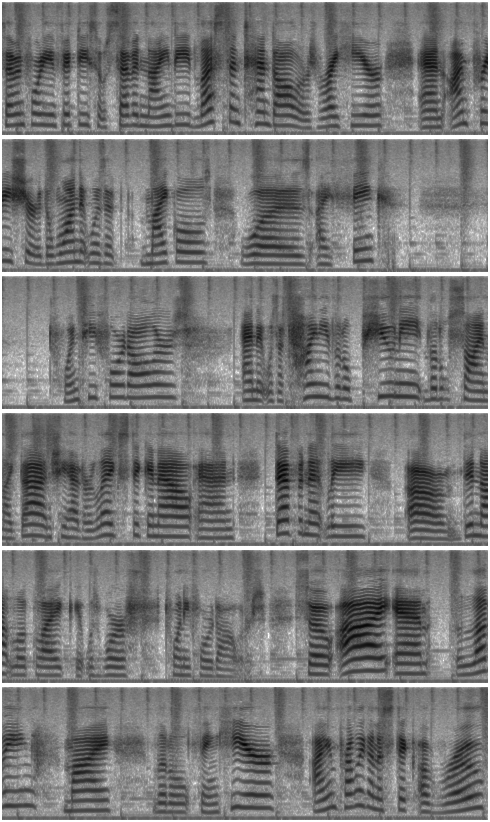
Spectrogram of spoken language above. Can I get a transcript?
740 and 50 so 790 less than $10 right here. And I'm pretty sure the one that was at Michael's was I think $24 and it was a tiny little puny little sign like that and she had her legs sticking out and definitely um, did not look like it was worth $24 so I am loving my little thing here I am probably going to stick a rope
